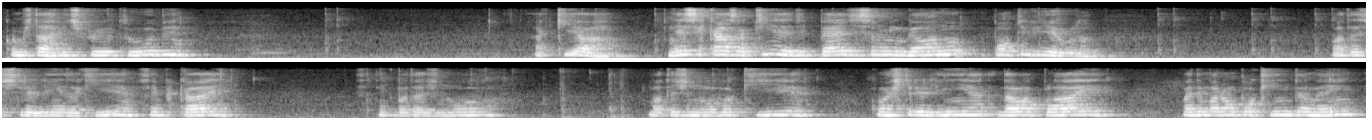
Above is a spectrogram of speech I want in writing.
como editar vídeo para o YouTube. Aqui, ó, nesse caso aqui, ele pede, se não me engano, ponto e vírgula. Bota as estrelinhas aqui, sempre cai. Você tem que botar de novo. Bota de novo aqui, com a estrelinha, dá um apply. Vai demorar um pouquinho também.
